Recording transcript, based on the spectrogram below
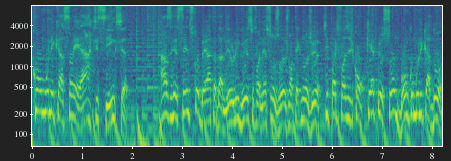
Comunicação é arte e ciência. As recentes descobertas da neurolinguística fornecem-nos hoje uma tecnologia que pode fazer de qualquer pessoa um bom comunicador,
